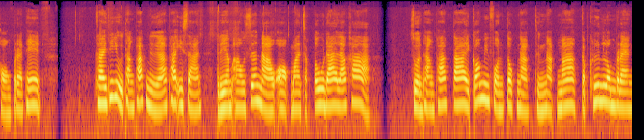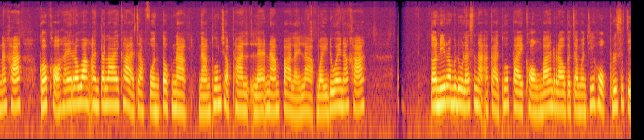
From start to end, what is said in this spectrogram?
ของประเทศ ใครที่อยู่ทางภาคเหนือภาคอีสาน เตรียมเอาเสื้อหนาวออกมาจากตู้ได้แล้วค่ะ ส่วนทางภาคใต้ก็มีฝนตกหนักถึงหนักมากกับคลื่นลมแรงนะคะ ก็ขอให้ระวังอันตรายค่ะ จากฝนตกหนัก น้ำท่วมฉับพลัน และน้ำป่าไหลหลากไว้ด้วยนะคะ ตอนนี้เรามาดูลักษณะอากาศทั่วไปของบ้านเราประจำวันที่ 6 พฤศจิ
